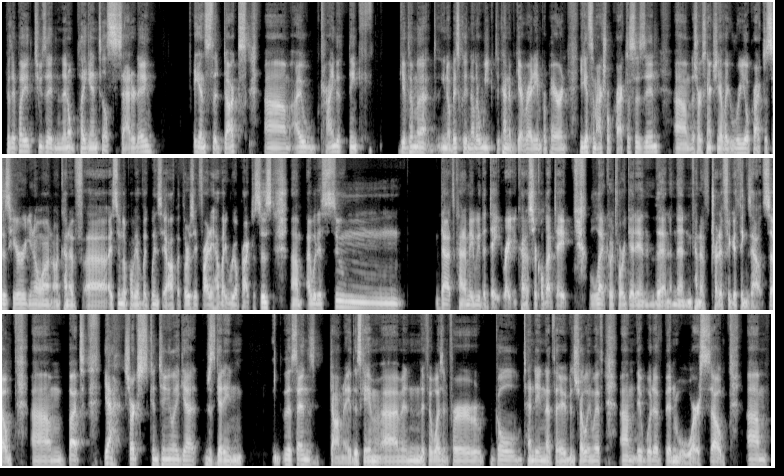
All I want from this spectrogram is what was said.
because they play Tuesday and they don't play again until Saturday against the Ducks. Um, I kind of think give him that you know basically another week to kind of get ready and prepare and you get some actual practices in um, the sharks can actually have like real practices here you know on on kind of uh, i assume they'll probably have like wednesday off but thursday friday have like real practices um, i would assume that's kind of maybe the date, right? You kind of circle that date, let Couture get in then, and then kind of try to figure things out. So, um, but yeah, Sharks continually get just getting the Sens dominate this game. Um, and if it wasn't for goaltending that they've been struggling with, um, it would have been worse. So, um,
